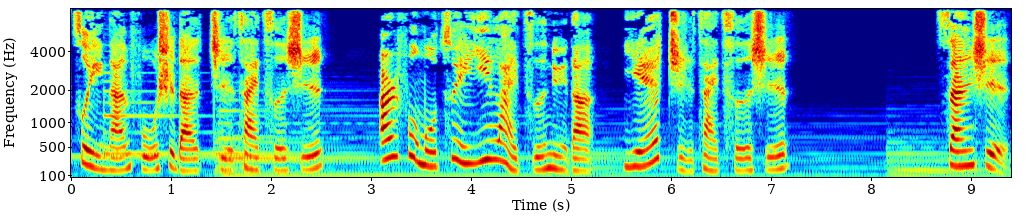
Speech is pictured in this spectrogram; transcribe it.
最难服侍的只在此时，而父母最依赖子女的也只在此时。三是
